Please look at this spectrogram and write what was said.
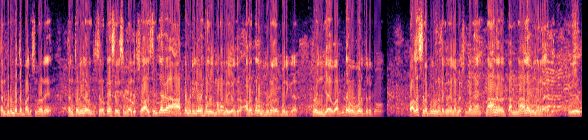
தன் குடும்பத்தை பார்க்க சொல்கிறாரு தன் தொழிலை வந்து சிரத்தையாக செய்ய சொல்கிறாரு ஸோ அது செஞ்சாவே ஆட்டோமேட்டிக்காகவே நம்மளுக்கு மன அமைதி வந்துடும் அதை தான் நம்ம குருநாதர் போதிக்கிறார். ஸோ இங்கே வந்த ஒவ்வொருத்தருக்கும் பல சிறப்புகள் நடக்குதுன்னு எல்லாமே சொல்றாங்க. நானும் அதை தன்னால் உணர்றேன் அது. இது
